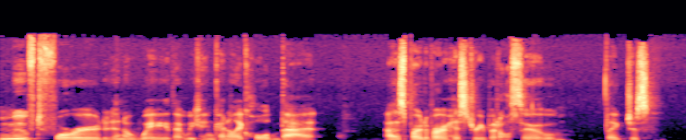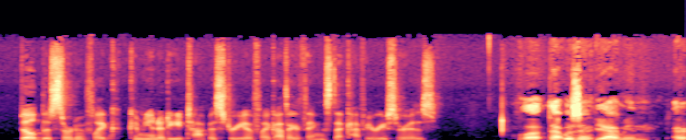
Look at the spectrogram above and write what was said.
moved forward in a way that we can kind of like hold that as part of our history, but also like just build this sort of like community tapestry of like other things that Cafe Racer is. Well, that wasn't, yeah, I mean, I,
